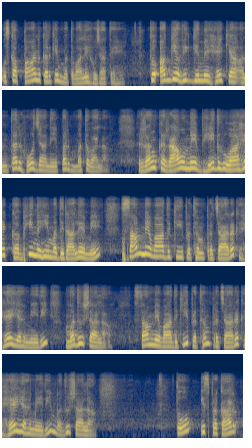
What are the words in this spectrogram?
उसका पान करके मतवाले हो जाते हैं। तो अज्ञ विज्ञ में है क्या अंतर हो जाने पर मत वाला रंक राव में भेद हुआ है कभी नहीं मदिरालय में। साम्यवाद की प्रथम प्रचारक है यह मेरी मधुशाला। साम्यवाद की प्रथम प्रचारक है यह मेरी मधुशाला। तो इस प्रकार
